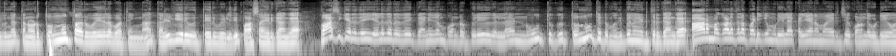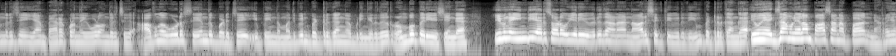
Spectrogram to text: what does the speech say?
இவங்க தன்னோட தொண்ணூத்தாறு வயதில் பார்த்தீங்கன்னா கல்வியறிவு தேர்வு எழுதி பாஸ் ஆயிருக்காங்க. வாசிக்கிறது எழுதுறது கணிதம் போன்ற பிரிவுகளில் நூற்றுக்கு தொண்ணூத்தெட்டு மதிப்பெண் எடுத்திருக்காங்க. ஆரம்ப காலத்தில் படிக்க முடியல கல்யாணம் ஆயிடுச்சு குழந்தை குட்டியை வந்துருச்சு ஏன் பேர குழந்தை கூட வந்துருச்சு அவங்க கூட சேர்ந்து படித்து இப்போ இந்த மதிப்பெண் பெற்றிருக்காங்க அப்படிங்கிறது ரொம்ப பெரிய விஷயங்க. இவங்க இந்திய அரசோட உயரிய விருதான நாரிசக்தி விருதையும் பெற்றிருக்காங்க. இவங்க எக்ஸாம்ல எல்லாம் பாஸ் ஆனப்ப நிறைய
